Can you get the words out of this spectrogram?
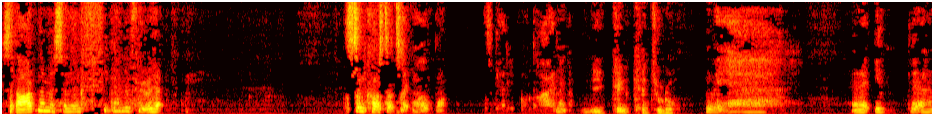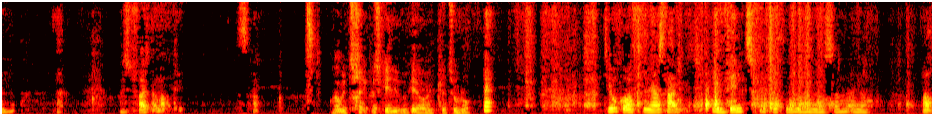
Startende med sådan en fin lille fyr her, som koster 300 kroner. Skal jeg lige gå regninger? igen Cthulhu. Ja, han er et, det er han. Jeg synes faktisk, det er meget pænt. Så. Nu har vi tre forskellige udgaver af Cthulhu. Det er jo godt, for vi har snart event med Cthulhu, så, eller, well,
